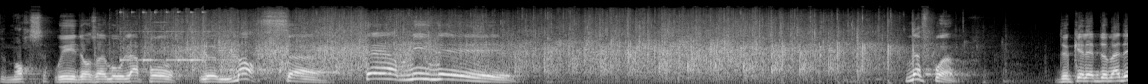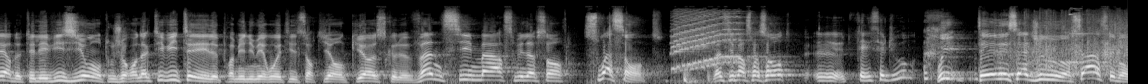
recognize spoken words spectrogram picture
Le morse. Oui, dans un mot lapon, le morse. Terminé. 9 points. De quel hebdomadaire de télévision, toujours en activité, le premier numéro est-il sorti en kiosque le 26 mars 1960 26 mars 60 Euh, Télé 7 jours? Oui, Télé 7 jours, ça c'est bon.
